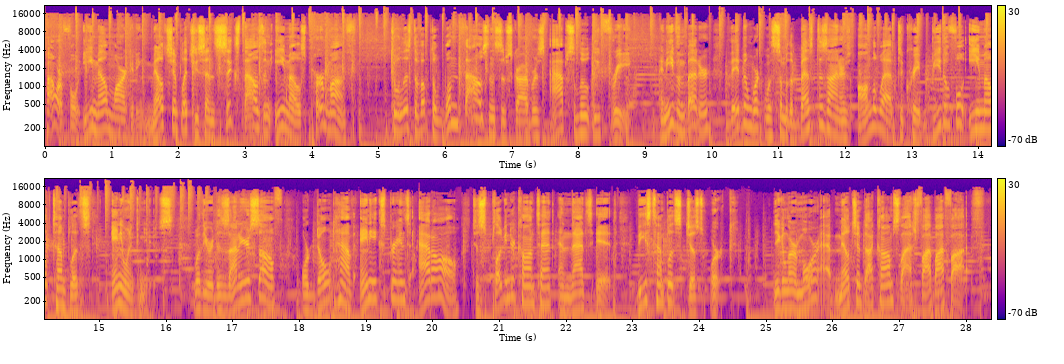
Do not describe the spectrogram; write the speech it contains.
powerful email marketing. MailChimp lets you send 6,000 emails per month to a list of up to 1,000 subscribers absolutely free. And even better, they've been working with some of the best designers on the web to create beautiful email templates anyone can use. Whether you're a designer yourself or don't have any experience at all, just plug in your content and that's it. These templates just work. You can learn more at MailChimp.com slash 5x5.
